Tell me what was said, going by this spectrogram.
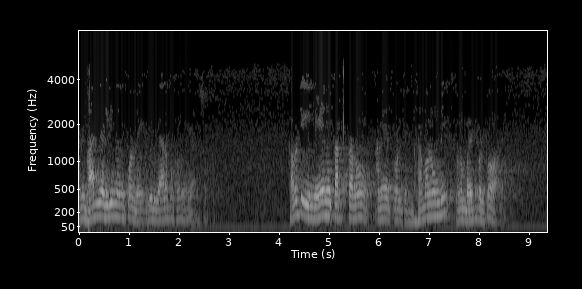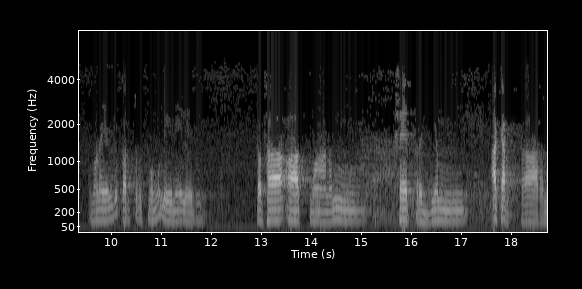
అని భార్య అడిగింది అనుకోండి వీడు వేలముఖం వేయాల్సి కాబట్టి ఈ నేను కర్తను అనేటువంటి భ్రమ నుండి మనం బయటపడిపోవాలి. మన ఎందు కర్తృత్వము లేనే లేదు. తథా ఆత్మానం. క్షేత్రజ్ఞం అకర్తారం.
